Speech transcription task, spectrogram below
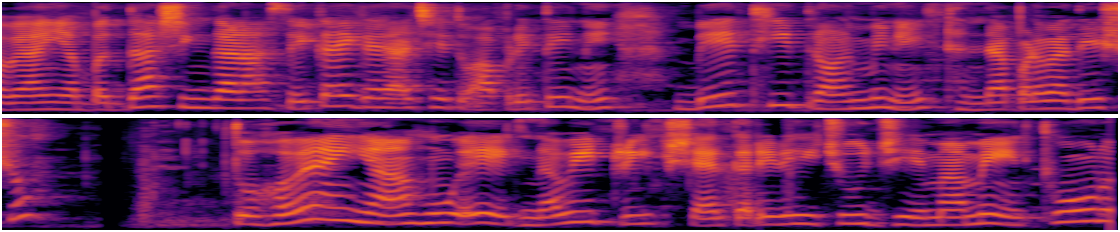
હવે અહીંયા બધા શિંગદાણા શેકાઈ ગયા છે, તો આપણે તેને બેથી ત્રણ મિનિટ ઠંડા પડવા દઈશું તો હવે અહીંયા હું એક નવી ટ્રીક શેર કરી રહી છું, જેમાં મેં થોડો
